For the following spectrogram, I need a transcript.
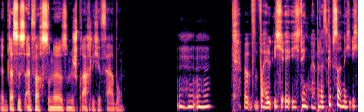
Ähm, das ist einfach so eine, so eine sprachliche Färbung. Mhm, mhm. Weil ich, ich denke mir, aber das gibt's doch nicht. Ich,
